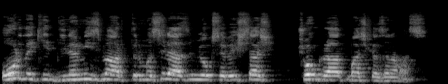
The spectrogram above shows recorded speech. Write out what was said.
oradaki dinamizmi arttırması lazım. Yoksa Beşiktaş çok rahat maç kazanamaz.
